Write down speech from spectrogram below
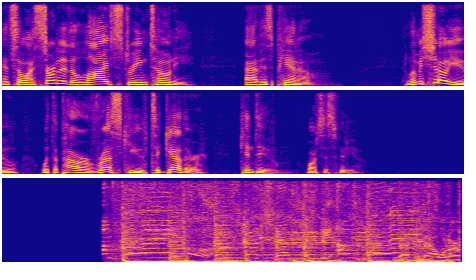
And so I started to live stream Tony at his piano. And let me show you what the power of rescue together can do. Watch this video. Back now with our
